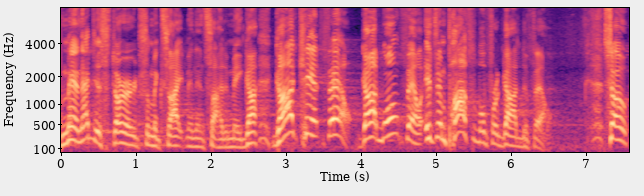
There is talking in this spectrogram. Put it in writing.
Man, that just stirred some excitement inside of me. God, God can't fail. God won't fail. It's impossible for God to fail. So,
